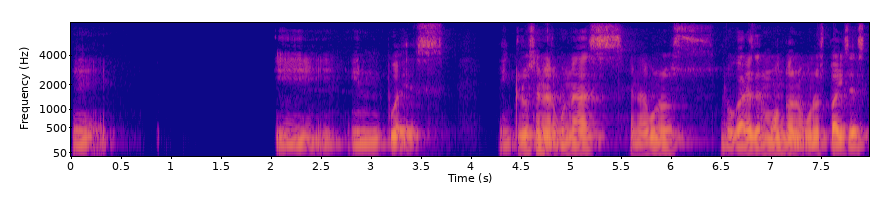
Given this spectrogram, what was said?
Eh, y, pues incluso en algunas en algunos lugares del mundo, en algunos países,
